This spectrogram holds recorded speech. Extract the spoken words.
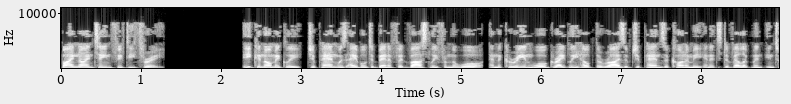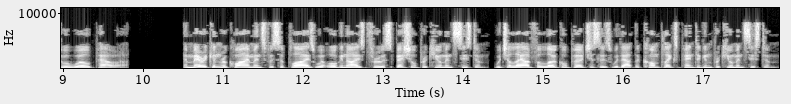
by 1953. Economically, Japan was able to benefit vastly from the war, and the Korean War greatly helped the rise of Japan's economy and its development into a world power. American requirements for supplies were organized through a special procurement system, which allowed for local purchases without the complex Pentagon procurement system.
